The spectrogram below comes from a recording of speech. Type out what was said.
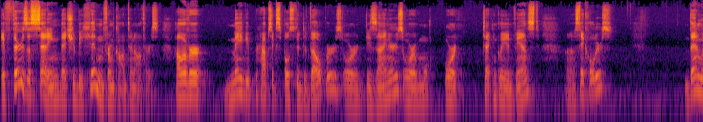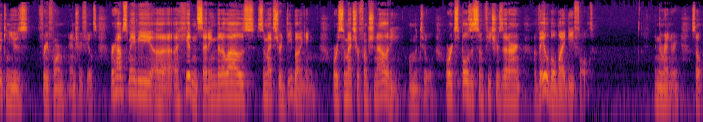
if there is a setting that should be hidden from content authors, however, maybe perhaps exposed to developers or designers or more, or technically advanced uh, stakeholders, then we can use freeform entry fields. Perhaps maybe a, a, hidden setting that allows some extra debugging or some extra functionality on the tool or exposes some features that aren't available by default in the rendering. So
